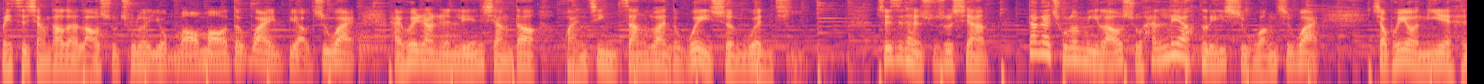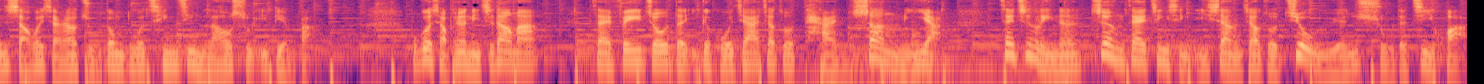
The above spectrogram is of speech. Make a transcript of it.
每次想到了老鼠，除了有毛毛的外表之外，还会让人联想到环境脏乱的卫生问题。崔斯坦叔叔想，大概除了米老鼠和料理鼠王之外，小朋友你也很少会想要主动多亲近老鼠一点吧。不过，小朋友，你知道吗？在非洲的一个国家叫做坦尚尼亚，在这里呢，正在进行一项叫做救援鼠的计划。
